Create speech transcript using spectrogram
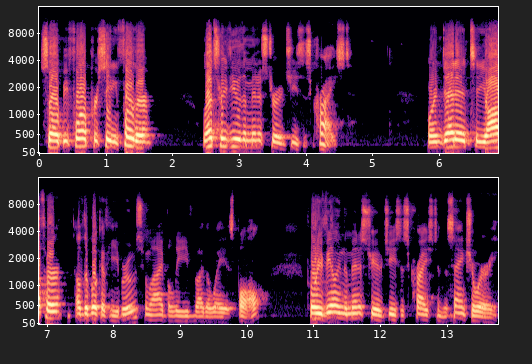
So, before proceeding further, let's review the ministry of Jesus Christ. We're indebted to the author of the book of Hebrews, whom I believe, by the way, is Paul, for revealing the ministry of Jesus Christ in the sanctuary.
